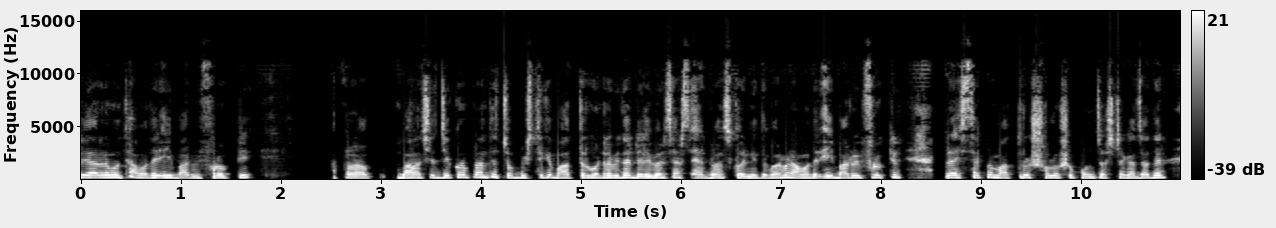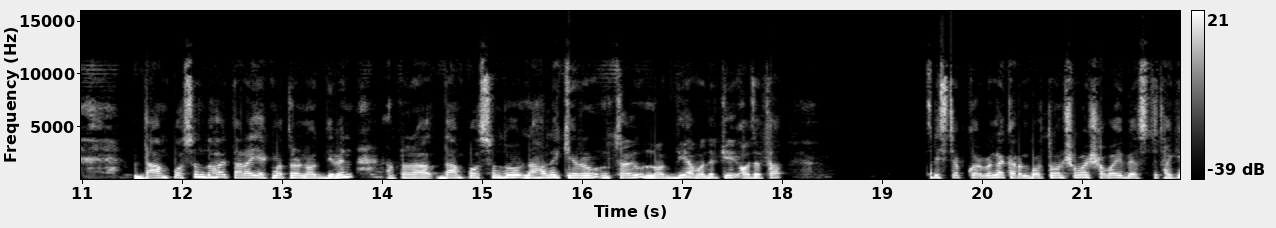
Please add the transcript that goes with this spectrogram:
লেয়ারের মধ্যে আমাদের এই বারবি ফ্রকটি আপনারা বাংলাদেশের যে কোনো প্রান্তে চব্বিশ থেকে বাহাত্তর ঘণ্টার ভিতরে ডেলিভারি চার্জ অ্যাডভান্স করে নিতে পারবেন। আমাদের এই বারবি ফ্রকটির প্রাইস থাকবে মাত্র ষোলোশো পঞ্চাশ টাকা। যাদের দাম পছন্দ হয়, তারাই একমাত্র নখ দিবেন। আপনারা দাম পছন্দ না হলে কেউ নক দিয়ে আমাদেরকে অযথা ডিস্টার্ব করবেন না, কারণ বর্তমান সময় সবাই ব্যস্ত থাকে।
